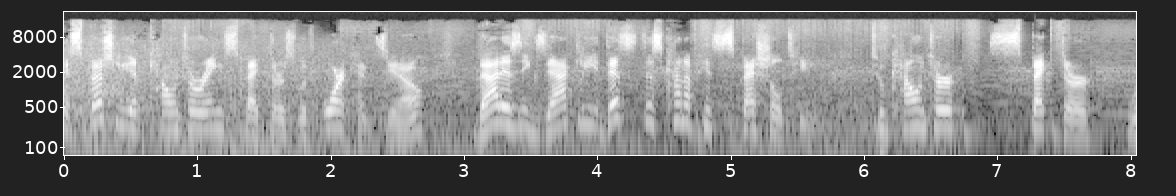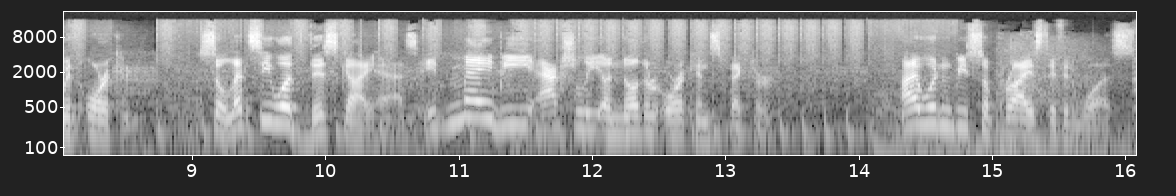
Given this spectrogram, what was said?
especially at countering Spectres with Orkans, you know? That is exactly, that's this kind of his specialty, to counter Spectre with Orkan. So let's see what this guy has. It may be actually another Orkan Spectre. I wouldn't be surprised if it was.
